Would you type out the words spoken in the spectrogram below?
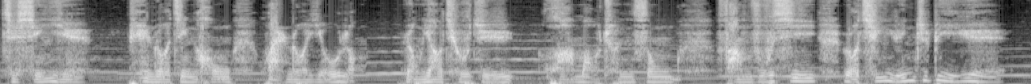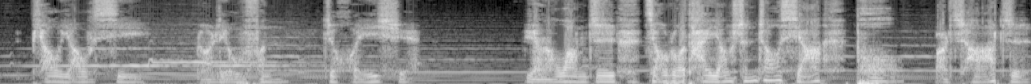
其行也，翩若惊鸿，宛若游龙，荣耀秋菊，花茂春松，仿佛兮若轻云之蔽月，飘摇兮若流风之回雪。”远而望之，皎若太阳升朝霞；破而察之，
